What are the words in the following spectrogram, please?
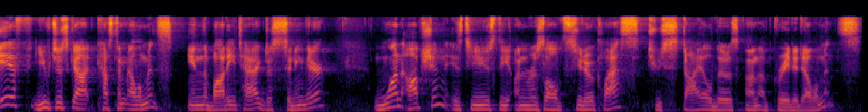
if you've just got custom elements in the body tag just sitting there, one option is to use the unresolved pseudo class to style those unupgraded elements.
